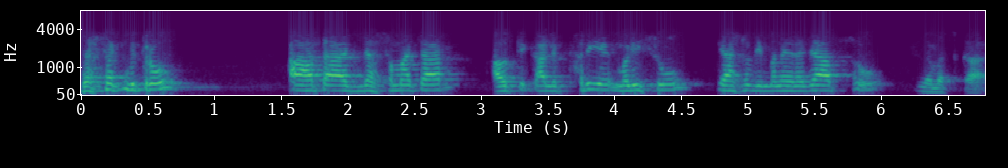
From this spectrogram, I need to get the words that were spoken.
દર્શક મિત્રો આ હતા આજના સમાચાર. આવતીકાલે ફરી મળીશું. ત્યાં સુધી મને રજા આપશો. નમસ્કાર.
